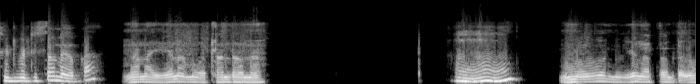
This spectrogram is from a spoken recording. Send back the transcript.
సీట్ పెట్టిస్తావు లేదప్పా? నాన్న ఏనా? నువ్వు అట్లా అంటావునా. నువ్వు నువ్వేం అట్లా అంటావు?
